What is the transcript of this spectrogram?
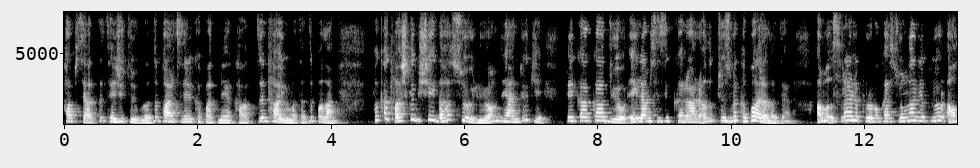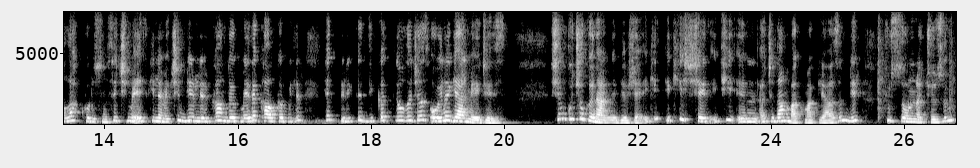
hapse attı, tecrit uyguladı, partileri kapatmaya kalktı, kayyum atadı falan. Fakat başka bir şey daha söylüyor. Yani diyor ki PKK diyor eylemsizlik kararı alıp çözüme kapı araladı. Ama ısrarla provokasyonlar yapıyor. Allah korusun seçimi etkilemek için birileri kan dökmeye de kalkabilir. Hep birlikte dikkatli olacağız. Oyuna gelmeyeceğiz. Şimdi bu çok önemli bir şey. İki, iki şey, iki e, açıdan bakmak lazım. Bir, Kürt sorununa çözüm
